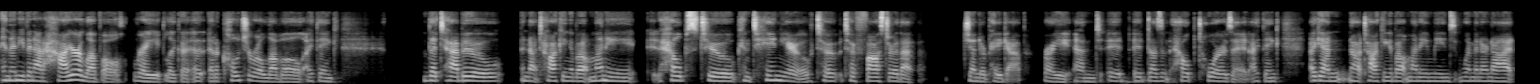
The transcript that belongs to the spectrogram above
and then even at a higher level, right, like a, a, at a cultural level, I think the taboo and not talking about money helps to continue to to foster that gender pay gap right and it it mm-hmm. doesn't help towards it i think again not talking about money means women are not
